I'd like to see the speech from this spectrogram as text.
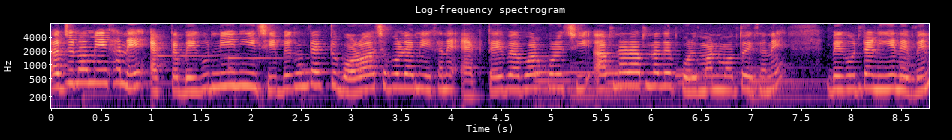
তার জন্য আমি এখানে একটা বেগুন নিয়ে নিয়েছি। বেগুনটা একটু বড় আছে বলে আমি এখানে একটাই ব্যবহার করেছি। আপনারা আপনাদের পরিমাণ মতো এখানে বেগুনটা নিয়ে নেবেন।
